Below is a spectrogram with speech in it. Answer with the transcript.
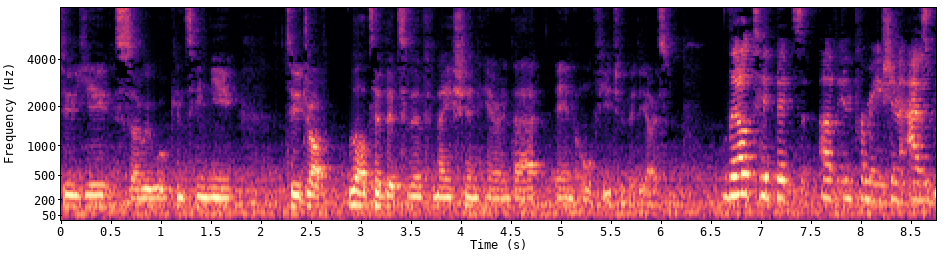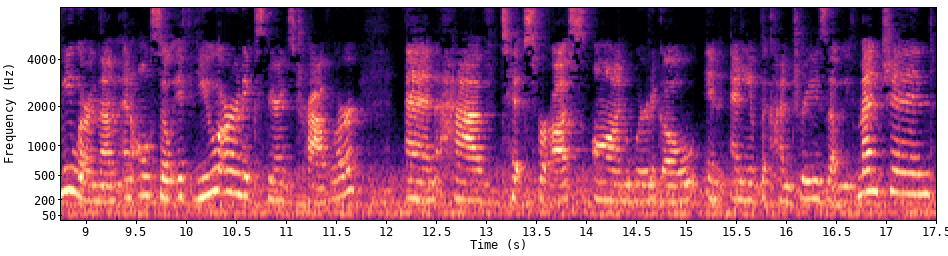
to you. So we will continue to drop little tidbits of information here and there in all future videos. Little tidbits of information as we learn them. And also if you are an experienced traveler and have tips for us on where to go in any of the countries that we've mentioned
